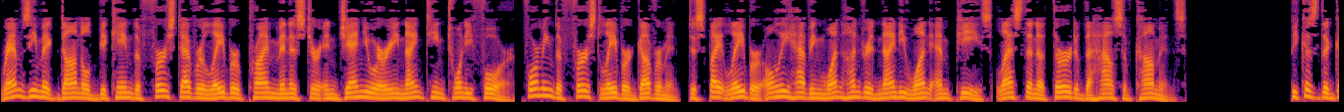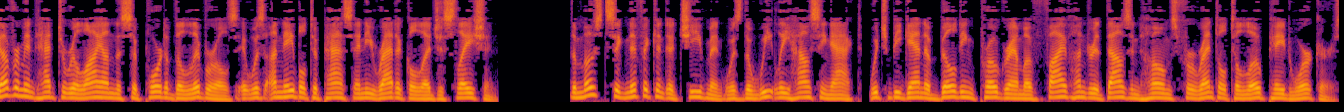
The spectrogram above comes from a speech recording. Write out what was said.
Ramsay MacDonald became the first ever Labour Prime Minister in January 1924, forming the first Labour government, despite Labour only having 191 MPs less than a third of the House of Commons. Because the government had to rely on the support of the Liberals it was unable to pass any radical legislation. The most significant achievement was the Wheatley Housing Act, which began a building program of 500,000 homes for rental to low-paid workers.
